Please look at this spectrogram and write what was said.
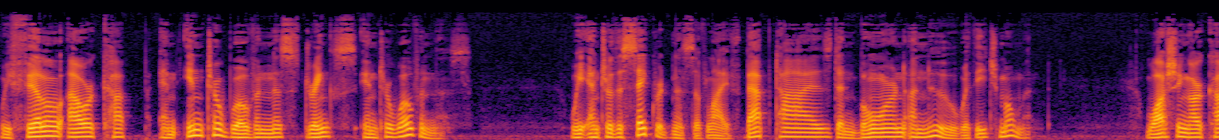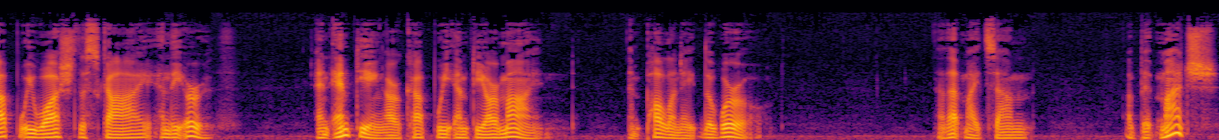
We fill our cup, and interwovenness drinks interwovenness. We enter the sacredness of life, baptized and born anew with each moment. Washing our cup, we wash the sky and the earth, and emptying our cup, we empty our mind and pollinate the world. Now that might sound a bit much,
